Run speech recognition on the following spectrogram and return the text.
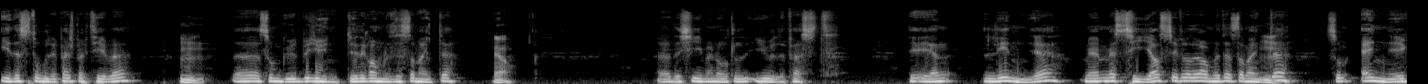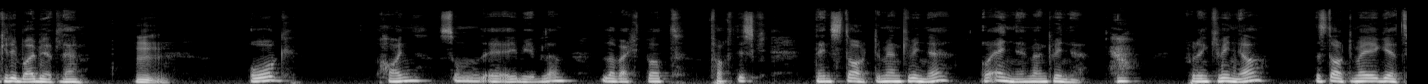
i det store perspektivet Mm. Eh, som Gud begynte i Det gamle testamentet. Ja. Eh, det kimer nå til julefest. Det er en linje med Messias fra Det gamle testamentet som ender i krybba i Betlehem. Mm. Og han, som det er i Bibelen, la vekt på at faktisk den starter med en kvinne og ender med en kvinne. Ja. For den kvinna det starter med i GT,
